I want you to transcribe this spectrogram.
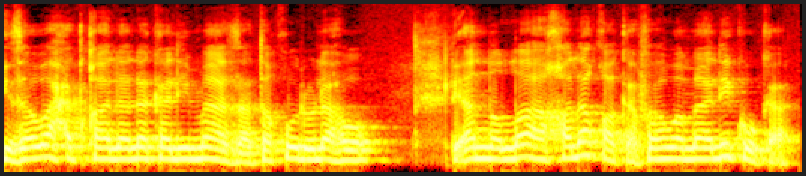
إذا واحد قال لك لماذا؟ تقول له لأن الله خلقك فهو مالكك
